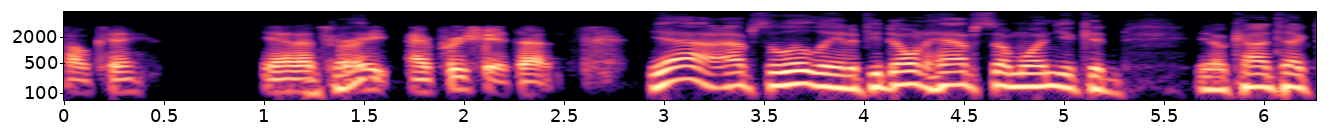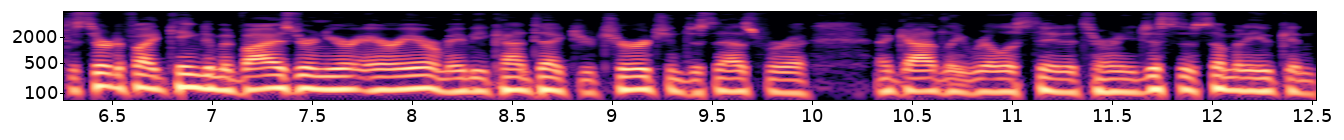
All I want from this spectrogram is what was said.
Okay. Yeah, that's Okay. great. I appreciate that. Yeah, absolutely. And if you don't have someone, you could, you know, contact a certified kingdom advisor in your area, or maybe contact your church and just ask for a, a godly real estate attorney, just as somebody who can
